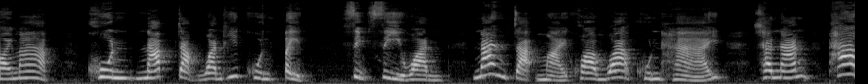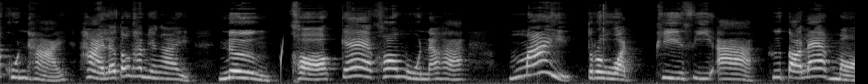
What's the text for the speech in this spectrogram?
น้อยมาก คุณนับจากวันที่คุณติด 14 วัน นั่นจะหมายความว่าคุณหาย ฉะนั้นถ้าคุณหายหายแล้วต้องทำยังไง 1. ขอแก้ข้อมูลนะคะ ไม่ตรวจ PCR คือตอนแรกหมอ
